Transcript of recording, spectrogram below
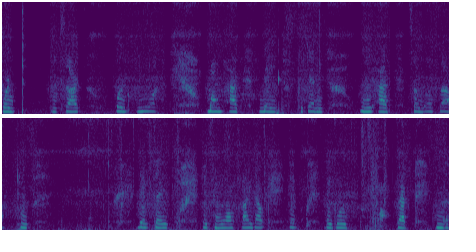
went inside when we. Mom had made spaghetti. We had some of that too. If they, if you want to find out if they go back in the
